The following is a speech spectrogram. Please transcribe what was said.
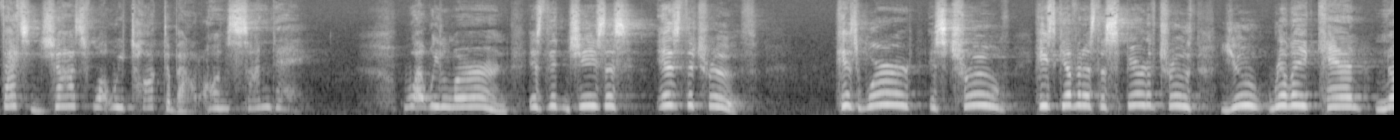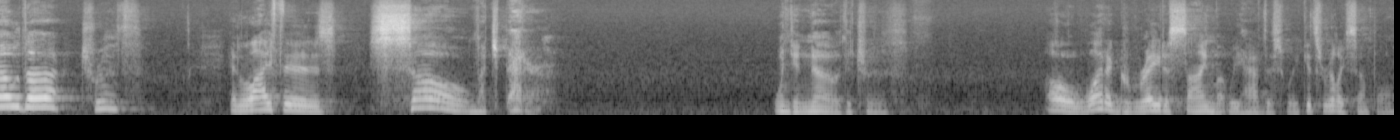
that's just what we talked about on Sunday. What we learned is that Jesus is the truth. His word is true. He's given us the spirit of truth. You really can know the truth. And life is so much better when you know the truth. Oh, what a great assignment we have this week. It's really simple.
